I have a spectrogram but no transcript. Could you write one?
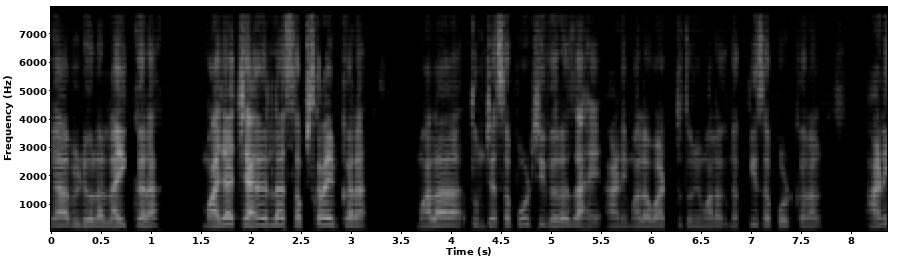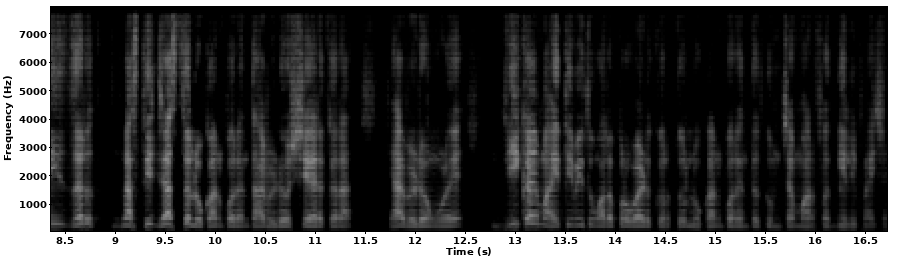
या व्हिडिओला लाईक करा. माझ्या चॅनलला सबस्क्राईब करा. मला तुमच्या सपोर्टची गरज आहे आणि मला वाटतं तुम्ही मला नक्की सपोर्ट कराल. आणि जर जास्तीत जास्त लोकांपर्यंत हा व्हिडिओ शेअर करा. ह्या व्हिडिओमुळे जी काही माहिती मी तुम्हाला प्रोव्हाईड करतो, लोकांपर्यंत तुमच्या मार्फत गेली पाहिजे.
